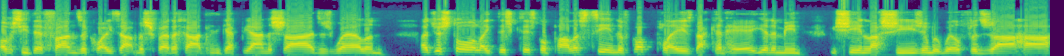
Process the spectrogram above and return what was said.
obviously their fans are quite atmospheric, hard to get behind the sides as well. And I just thought like this Crystal Palace team, they've got players that can hurt you. Know what I mean, we've seen last season with Wilfried Zaha.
